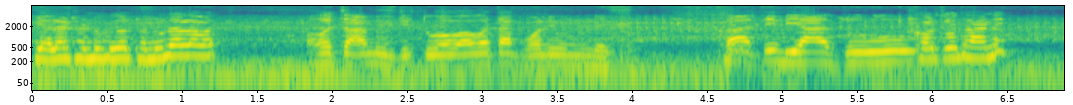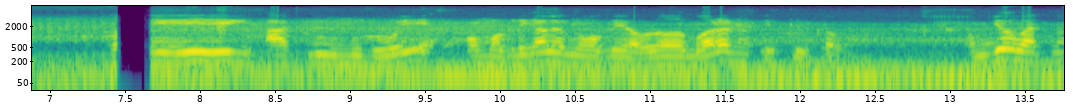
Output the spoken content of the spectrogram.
પેલા ઠંડુ કીધું ઠંડુ ના લાવે હવે ચા મિનિટ તું હવે હવે તાર ફોન ઊનું નહીં સાચી બે હાથ જોડું ખર્ચો થાય ને? આટલું ઊનું જોઈએ નોકરી કાલે નોકરી હવે બરાબર ને? એટલું કહો. સમજો વાત ને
